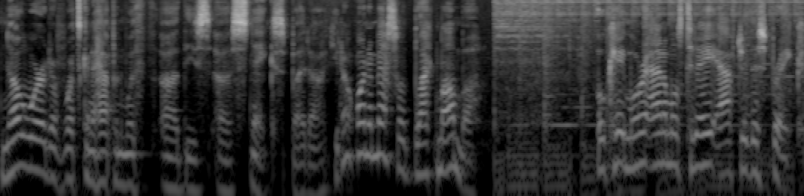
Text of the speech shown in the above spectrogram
No word of what's going to happen with uh, these uh, snakes, but uh, you don't want to mess with black mamba. Okay, more animals today after this break.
